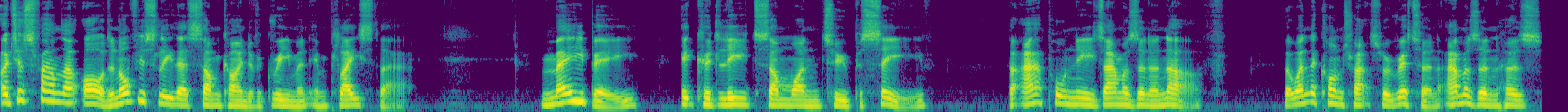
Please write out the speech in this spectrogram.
I just found that odd, and obviously there's some kind of agreement in place there. Maybe it could lead someone to perceive that Apple needs Amazon enough that when the contracts were written, Amazon has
